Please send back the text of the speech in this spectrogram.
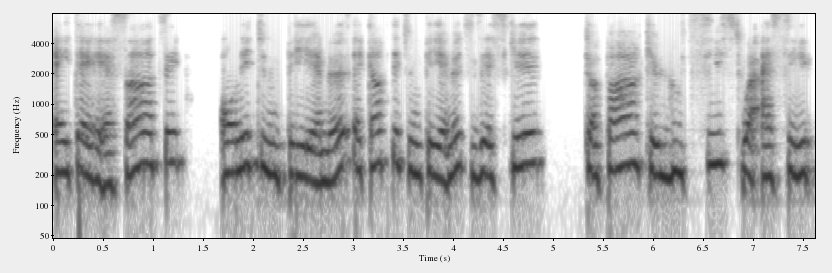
intéressant. Tu sais, on est une PME. Fait quand tu es une PME, tu dis est-ce que tu as peur que l'outil soit assez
